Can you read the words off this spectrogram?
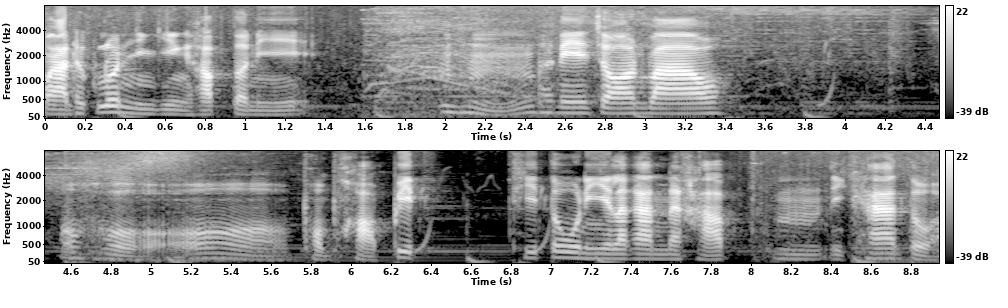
มาทุกรุ่นจริงๆครับตัวนี้ อือหือพเนจรบาว โอ้โห ผมขอปิดที่ตู้นี้แล้วกันนะครับ อืม อีกห้าตัว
